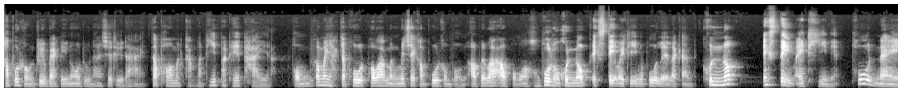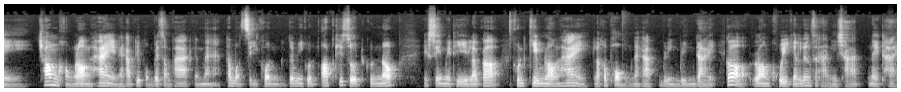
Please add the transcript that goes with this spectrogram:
คำพูดของ Drew b a c k d i n o ดูน่าเชื่อถือได้ แต่พอมันกลับมาที่ประเทศไทยอะ ผมก็ไม่อยากจะพูดเพราะว่ามันไม่ใช่คำพูดของผม เอาเป็นว่าเอาผมเอาคำพูดของคุณนบ Extreme IT มาพูดเลยละกัน คุณนบ Extreme IT เนี่ยพูดในช่องของลองให้นะครับที่ผมไปสัมภาษณ์กันมา ทั้งหมด 4 คนจะมีคุณออฟที่สุดคุณนบ Extreme IT แล้วก็คุณกิมร้องให้แล้วก็ผมนะครับบริงบริงไดก็ลองคุยกันเรื่องสถานีชาร์จในไทย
